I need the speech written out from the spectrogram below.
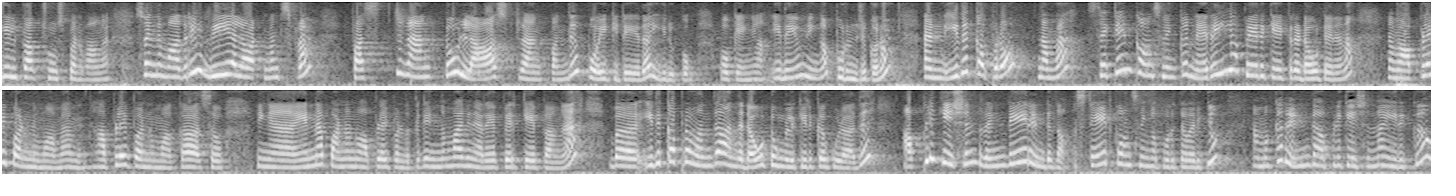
கீழ்பாக் சூஸ் பண்ணுவாங்க. ஸோ இந்த மாதிரி reallotments from first rank to last rank வந்து போய்கிட்டே தான் இருக்கும். ஓகேங்களா இதையும் நீங்கள் புரிஞ்சுக்கணும். அண்ட் இதுக்கப்புறம் நம்ம செகண்ட் கவுன்சிலிங்க்கு நிறைய பேர் கேட்குற டவுட் என்னென்னா நம்ம அப்ளை பண்ணணுமா மேம் அப்ளை பண்ணுமாக்கா? ஸோ நீங்கள் என்ன பண்ணணும் அப்ளை பண்ணுறதுக்கு இந்த மாதிரி நிறைய பேர் கேட்பாங்க. ப இதுக்கப்புறம் வந்து அந்த டவுட் உங்களுக்கு இருக்கக்கூடாது. அப்ளிகேஷன் ரெண்டே ரெண்டு தான். ஸ்டேட் கவுன்சிலிங்கை பொறுத்த வரைக்கும் நமக்கு ரெண்டு அப்ளிகேஷன் தான் இருக்குது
